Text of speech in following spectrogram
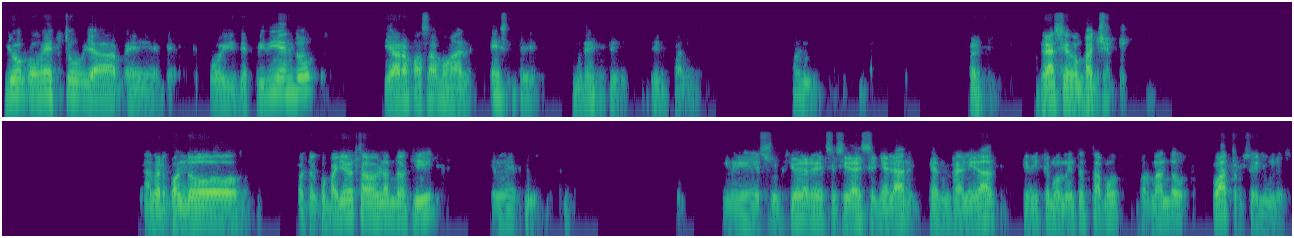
yo con esto ya me, voy despidiendo y ahora pasamos al este, sureste del país. Gracias, don Pancho. A ver, cuando, cuando el compañero estaba hablando aquí, eh, me surgió la necesidad de señalar que en realidad en este momento estamos formando cuatro células.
